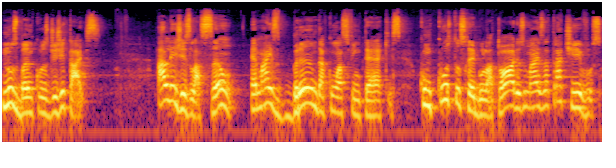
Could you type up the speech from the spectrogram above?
nos bancos digitais. A legislação é mais branda com as fintechs, com custos regulatórios mais atrativos,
